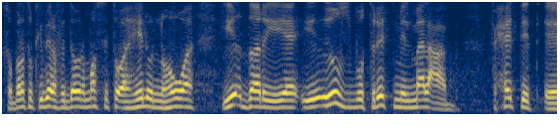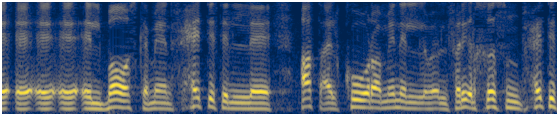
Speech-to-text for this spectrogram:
خبراته الكبيرة في الدوري المصري تؤهله إن هو يقدر يظبط رتم الملعب. في حتة آه، آه، آه، الباص كمان في حتة قطع الكورة من ال- الفريق الخصم في حتة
